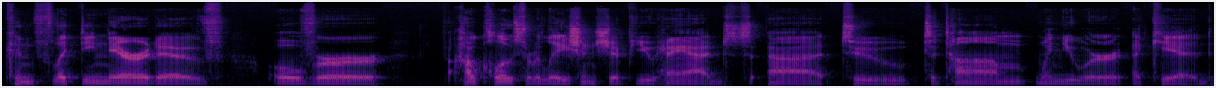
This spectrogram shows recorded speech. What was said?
conflicting narrative over how close a relationship you had uh, to to Tom when you were a kid,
